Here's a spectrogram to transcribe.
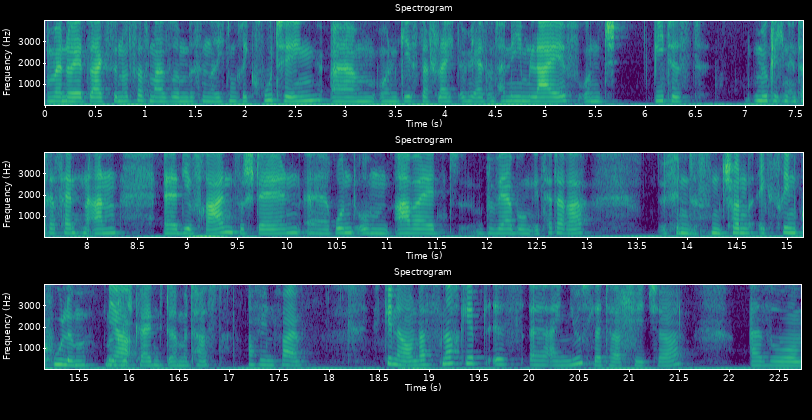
Und wenn du jetzt sagst, du nutzt das mal so ein bisschen Richtung Recruiting ähm, und gehst da vielleicht irgendwie als Unternehmen live und bietest möglichen Interessenten an, äh, dir Fragen zu stellen äh, rund um Arbeit, Bewerbung etc. Ich finde, das sind schon extrem coole Möglichkeiten, die du damit hast. Auf jeden Fall. Genau, und was es noch gibt, ist äh, ein Newsletter-Feature. Also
